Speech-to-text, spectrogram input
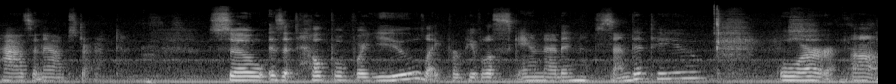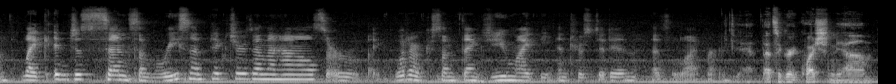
has an abstract. So is it helpful for you, like for people to scan that in and send it to you? or um, like and just send some recent pictures in the house or like what are some things you might be interested in as a library? Yeah that's a great question. Um,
